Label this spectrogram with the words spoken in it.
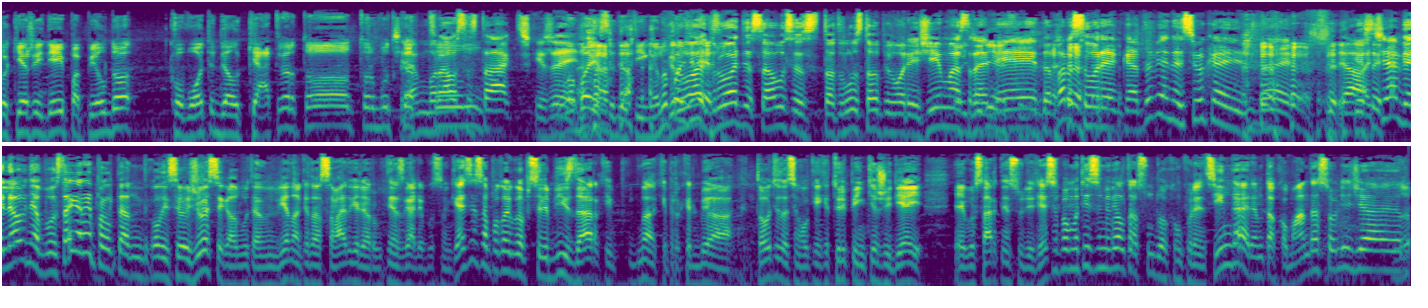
kokie žaidėjai papildo, kovoti dėl ketvirto, turbūt. Čia Murausas taktiškai žaidžia. Labai sudėtinga. Nu, Gruodis, sausis, totalus taupimo režimas, ramiai, dabar surenka, du mėnesiukai. Jo, čia vėliau nebus, tai gerai, ten, kol įsivažiuosi, galbūt ten vieno kito savaitgalio rungtynės gali būti sunkesnis, o po to jeigu apsilibdys dar, kaip, na, kaip ir kalbėjo tautytas, kokie 4-5 žaidėjai, jeigu startinės sudėtėsi, pamatysime vėl tą sudo konkurencingą, rimtą komandą solidžią. Ir,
